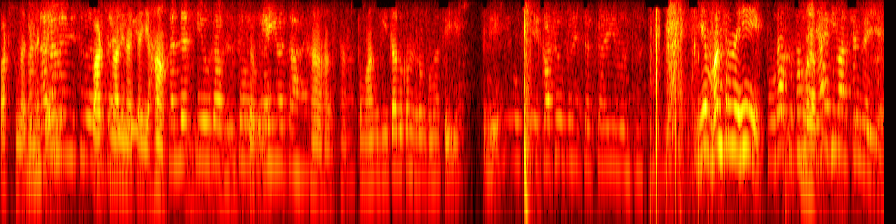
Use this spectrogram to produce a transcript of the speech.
पाठ सुना देना चाहिए। पाठ सुना देना चाहिए हाँ। तो यही होता है। हाँ हाँ तो वहाँ गीता तो कम से कम सुनाती चाहिए। ये कठोपनिषद का ये मंत्र नहीं पूरा प्रथम अध्याय की बात चल रही है।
